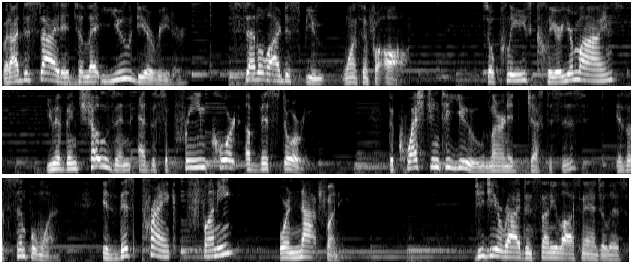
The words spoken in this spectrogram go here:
But I decided to let you, dear reader, settle our dispute once and for all. So please clear your minds. You have been chosen as the Supreme Court of this story. The question to you, learned justices, is a simple one. Is this prank funny or not funny? Gigi arrived in sunny Los Angeles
